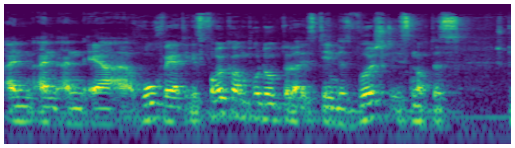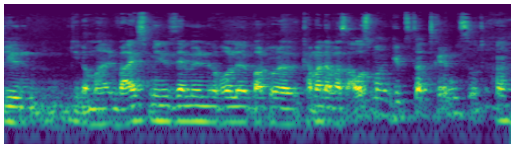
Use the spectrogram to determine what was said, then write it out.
ein, ein, ein eher hochwertiges Vollkornprodukt oder ist denen das wurscht? Ist noch das spielen die normalen Weißmehlsemmeln eine Rolle? Oder kann man da was ausmachen? Gibt es da Trends? Oder?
